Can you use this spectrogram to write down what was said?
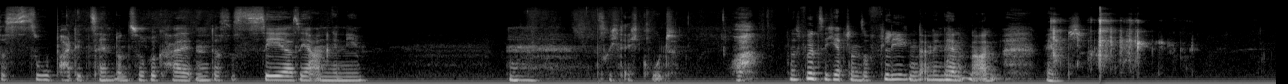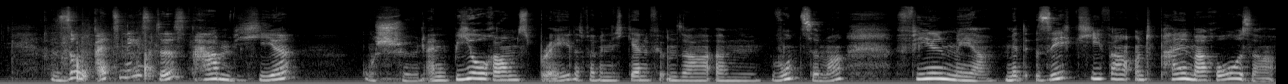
Das ist super dezent und zurückhaltend. Das ist sehr, sehr angenehm. Mm, das riecht echt gut. Das fühlt sich jetzt schon so fliegend an den Händen an. Mensch. So, als nächstes haben wir hier Oh, schön. Ein Bio-Raumspray, das verwende ich gerne für unser ähm, Wohnzimmer. Viel mehr mit Seekiefer und Palmarosa.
